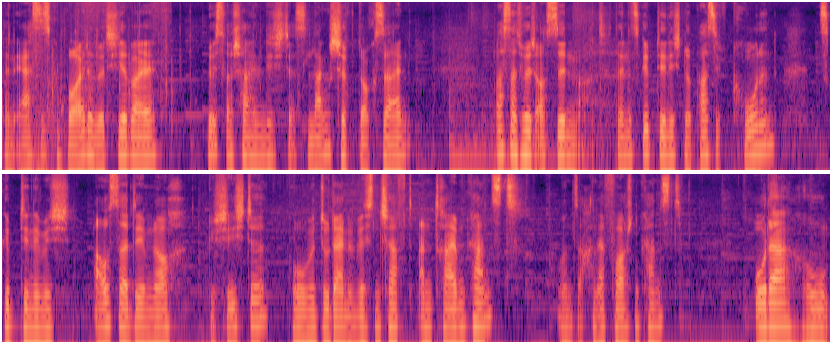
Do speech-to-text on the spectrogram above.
Dein erstes Gebäude wird hierbei höchstwahrscheinlich das Langschiff-Dock sein, was natürlich auch Sinn macht, denn es gibt dir nicht nur passiv Kronen, es gibt dir nämlich außerdem noch Geschichte, womit du deine Wissenschaft antreiben kannst und Sachen erforschen kannst, oder Ruhm,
